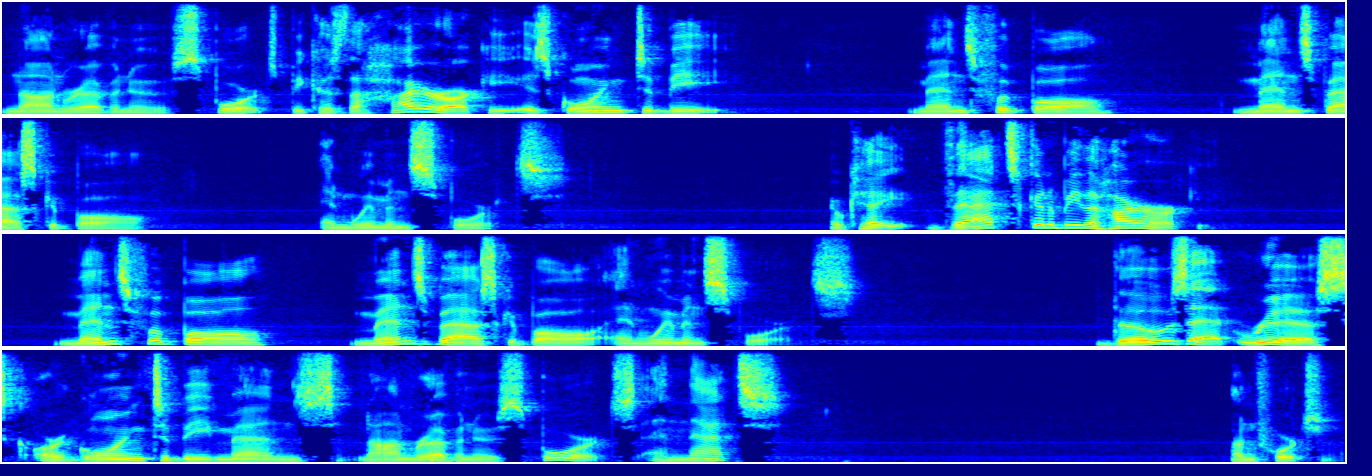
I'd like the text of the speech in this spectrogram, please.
non revenue sports, because the hierarchy is going to be men's football, men's basketball, and women's sports. Okay, that's going to be the hierarchy men's football, men's basketball, and women's sports. Those at risk are going to be men's non revenue sports, and that's unfortunate.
